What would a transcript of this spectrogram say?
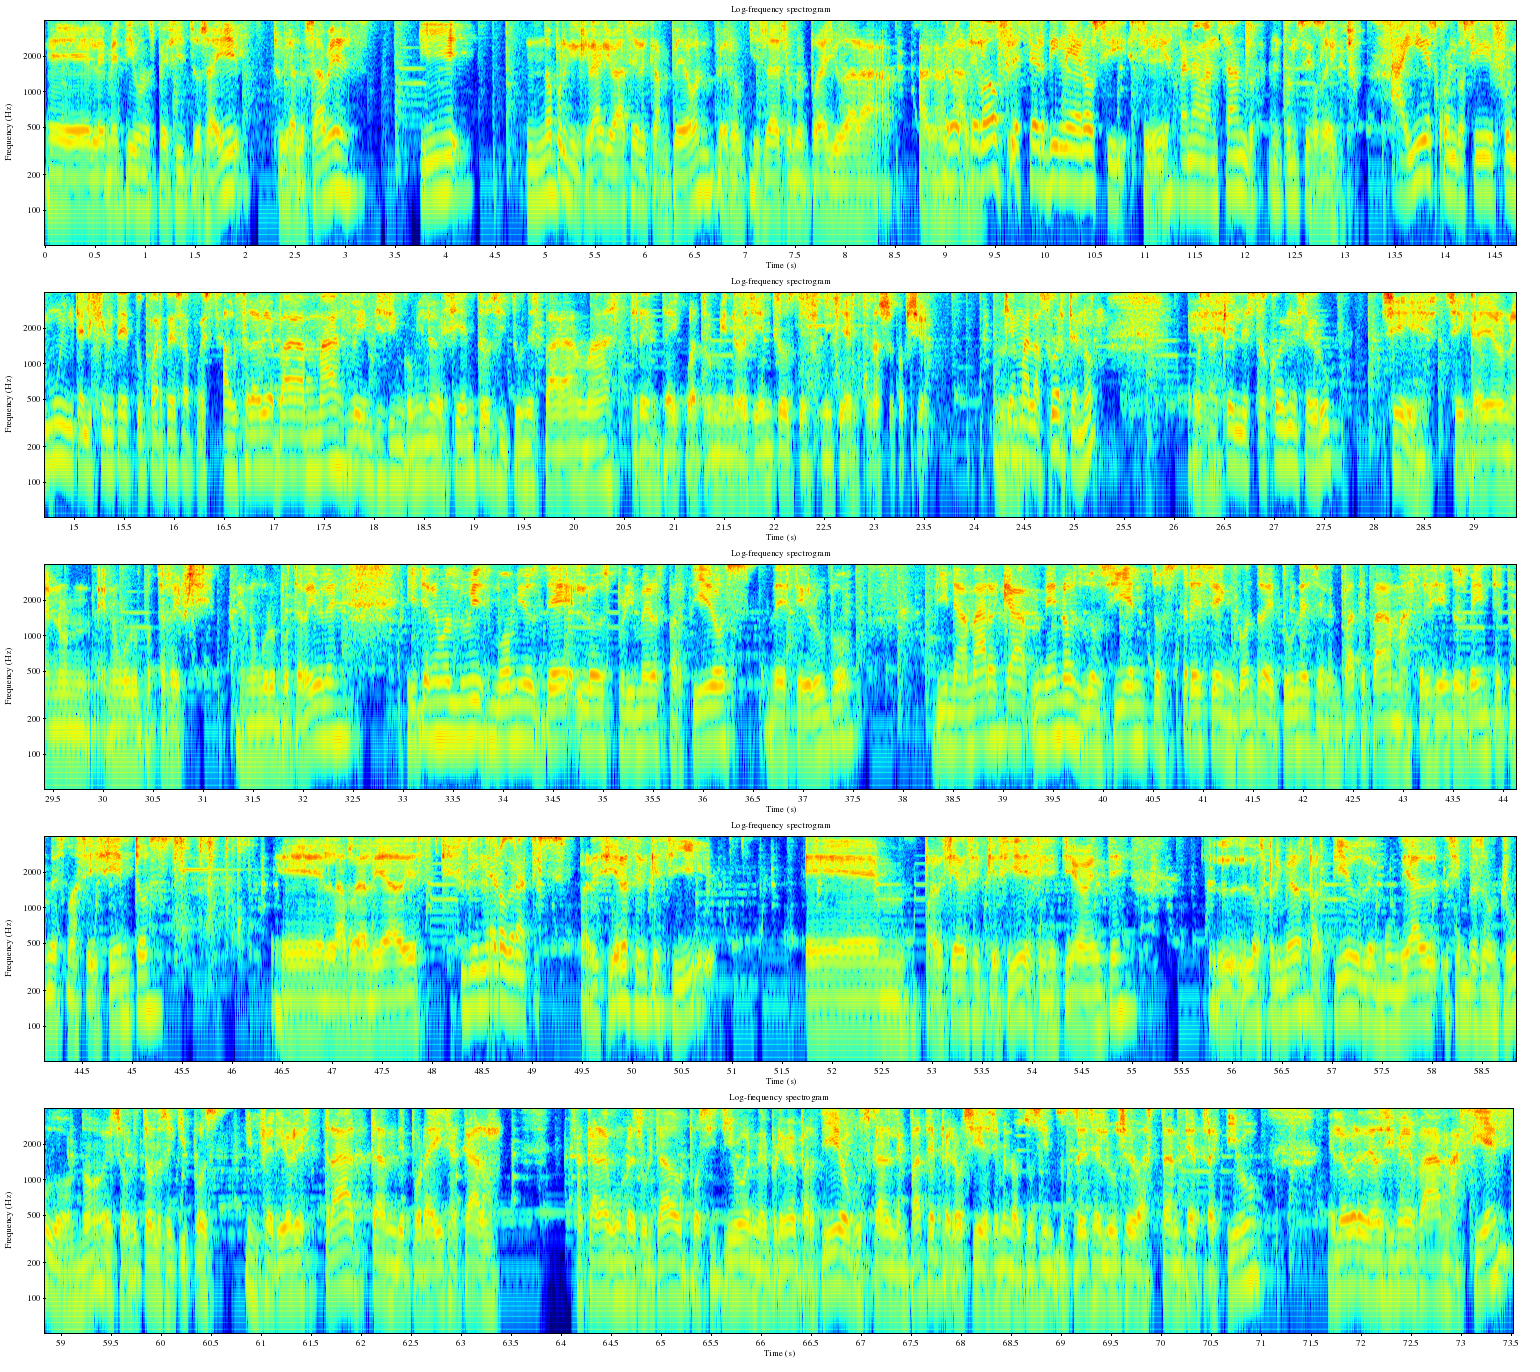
Eh, le metí unos pesitos ahí, tú ya lo sabes. Y no porque crea que va a ser campeón, pero quizá eso me puede ayudar a, ganar. Pero te va a ofrecer dinero si, si están avanzando. Entonces, Correcto. ahí es cuando sí fue muy inteligente de tu parte esa apuesta. Australia paga más 25.900 y Túnez paga más 34.900. Definitivamente no es una opción. Qué mm. mala suerte, ¿no? O sea, eh. que les tocó en ese grupo. Sí, sí, cayeron en un, en un grupo terrible. En un grupo terrible. Y tenemos Luis Momios de los primeros partidos de este grupo. Dinamarca menos 213 en contra de Túnez. El empate paga más 320, Túnez más 600. Eh, la realidad es Dinero gratis. Pareciera ser que sí. Eh, pareciera ser que sí, definitivamente los primeros partidos del mundial siempre son rudos, ¿no? Y sobre todo los equipos inferiores tratan de por ahí sacar, sacar algún resultado positivo en el primer partido, buscar el empate, pero sí, ese menos 213 luce bastante atractivo. El over de dos y medio va a más 100.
